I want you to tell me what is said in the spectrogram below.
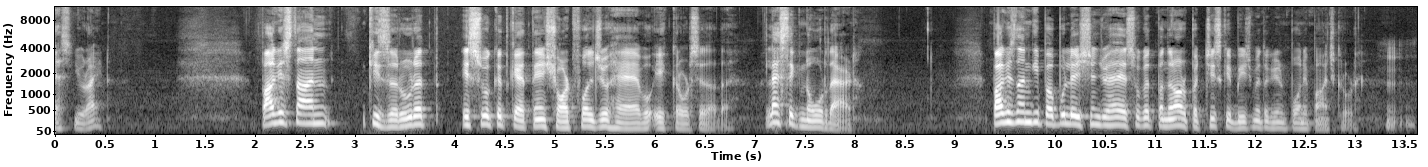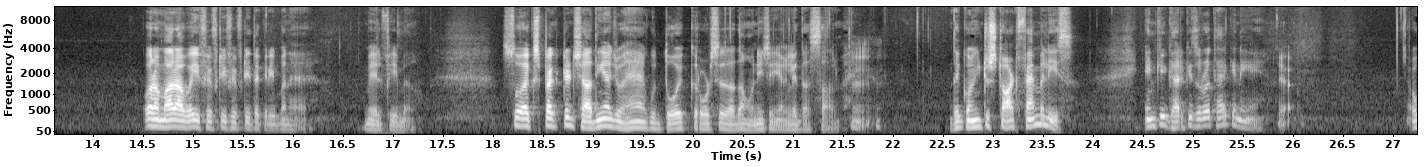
yes you right Pakistan کی ضرورت اس وقت کہتے ہیں شارٹ فال جو ہے وہ ایک کروڑ سے زیادہ ہے لیس اگنور دیٹ پاکستان کی پاپولیشن جو ہے اس وقت پندرہ اور پچیس کے بیچ میں تقریباً پونے پانچ کروڑ ہے اور ہمارا وہی ففٹی ففٹی تقریباً ہے میل فیمیل سو ایکسپیکٹڈ شادیاں جو ہیں وہ دو ایک کروڑ سے زیادہ ہونی چاہیے اگلے دس سال میں they going to start families ان کی گھر کی ضرورت ہے کہ نہیں ہے وہ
